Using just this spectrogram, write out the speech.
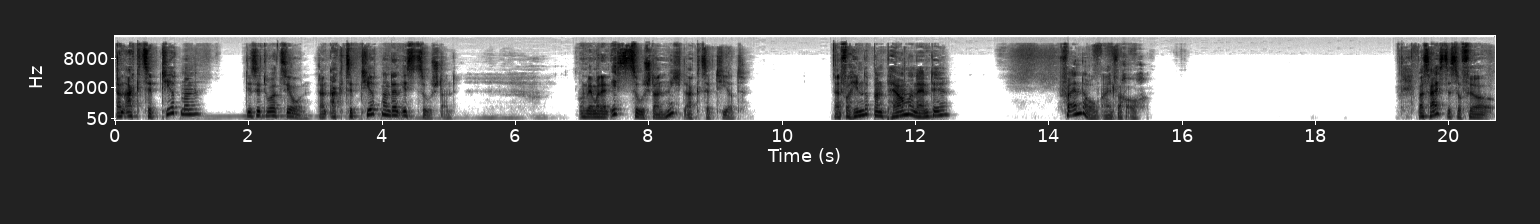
Dann akzeptiert man die Situation, dann akzeptiert man den Ist-Zustand. Und wenn man den Ist-Zustand nicht akzeptiert, dann verhindert man permanente Veränderung einfach auch. Was heißt es so für,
